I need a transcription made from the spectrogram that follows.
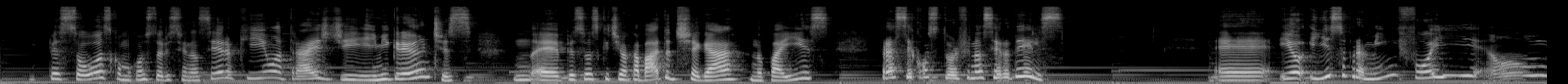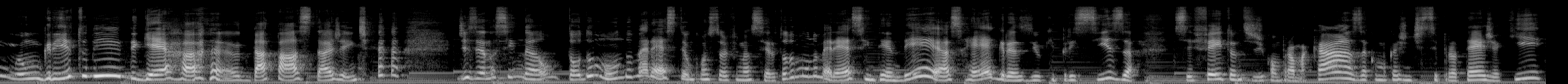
pessoas como consultores financeiros que iam atrás de imigrantes, é, pessoas que tinham acabado de chegar no país, para ser consultor financeiro deles. É, e, eu, isso para mim foi um, um grito de, de, guerra da paz, tá, gente? Dizendo assim: não, todo mundo merece ter um consultor financeiro, todo mundo merece entender as regras e o que precisa ser feito antes de comprar uma casa, como que a gente se protege aqui.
